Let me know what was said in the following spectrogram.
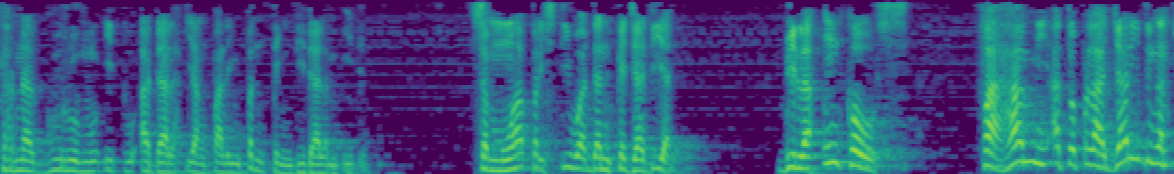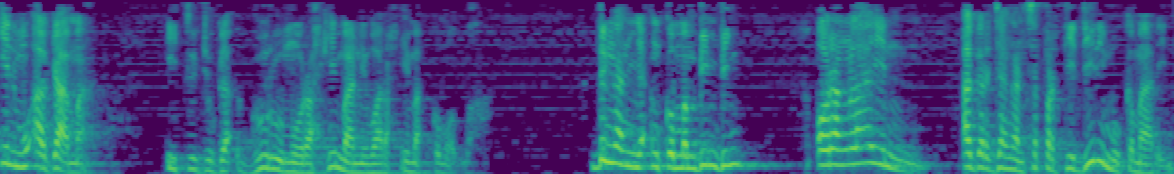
Karena gurumu itu adalah yang paling penting di dalam hidup. Semua peristiwa dan kejadian. Bila engkau fahami atau pelajari dengan ilmu agama itu juga guru murahimani wa rahimakumullah. Dengannya engkau membimbing orang lain agar jangan seperti dirimu kemarin.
